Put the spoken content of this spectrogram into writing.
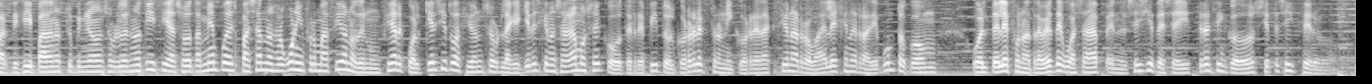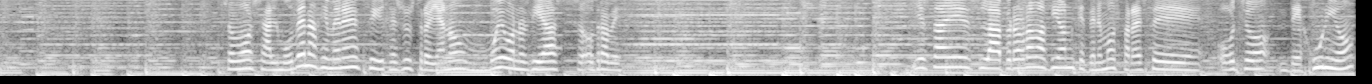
Participa, danos tu opinión sobre las noticias o también puedes pasarnos alguna información o denunciar cualquier situación sobre la que quieres que nos hagamos eco. Te repito, el correo electrónico redacción arroba lgnradio.com o el teléfono a través de WhatsApp en el 676 352 760. Somos Almudena Jiménez y Jesús Troyano. Muy buenos días otra vez. Y esta es la programación que tenemos para este 8 de junio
